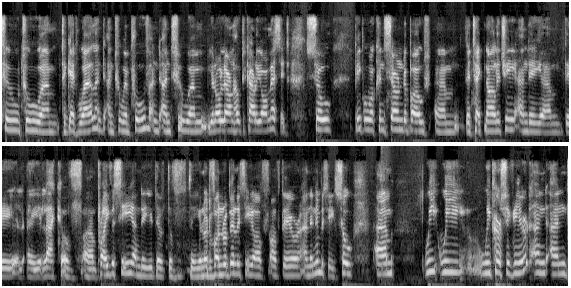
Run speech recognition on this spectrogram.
to to um, to get well and, and to improve and and to um, you know learn how to carry our message. So people were concerned about um, the technology and the um, the lack of um, privacy and the, the, the, the, you know the vulnerability of, of their anonymity. So um, we we we persevered and and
